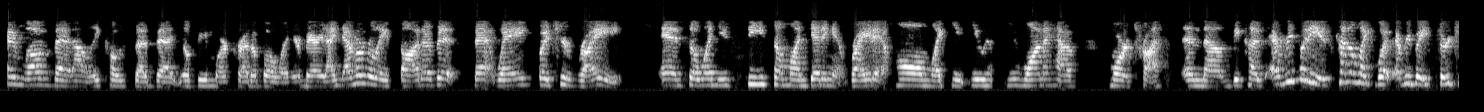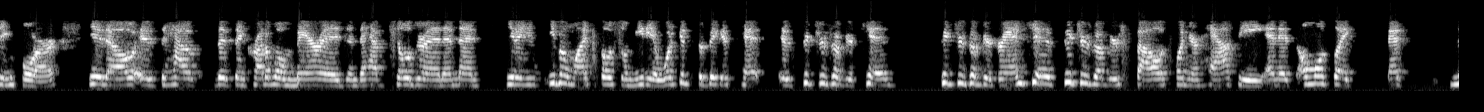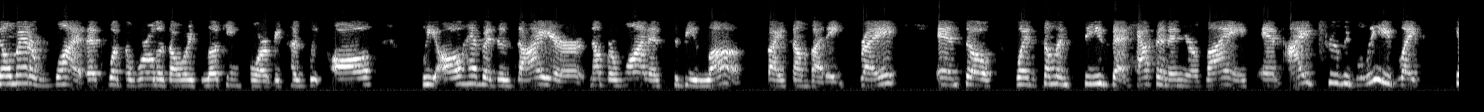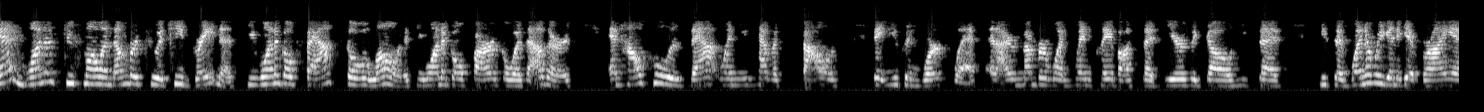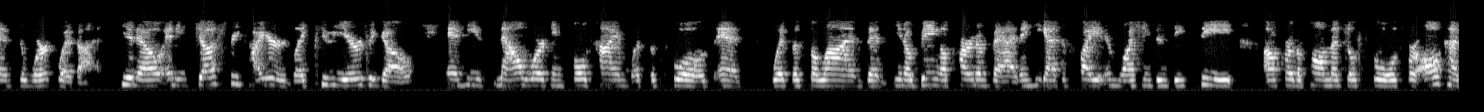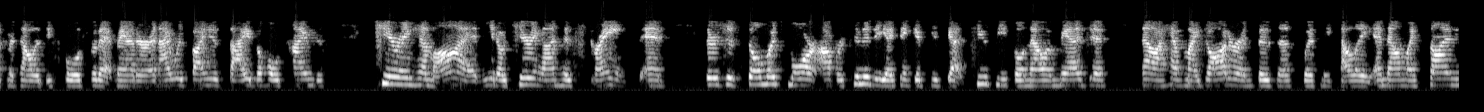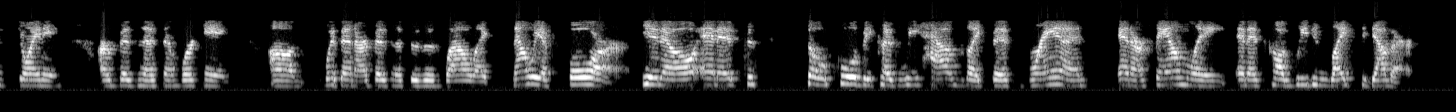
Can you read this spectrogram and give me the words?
I love that Ali Ko said that you'll be more credible when you're married. I never really thought of it that way, but you're right. And so when you see someone getting it right at home, like you you you want to have more trust in them because everybody is kind of like what everybody's searching for, you know, is to have this incredible marriage and to have children. And then, you know, you even watch social media. What gets the biggest hit is pictures of your kids, pictures of your grandkids, pictures of your spouse when you're happy. And it's almost like that's no matter what, that's what the world is always looking for because we all, we all have a desire. Number one is to be loved by somebody, right? And so when someone sees that happen in your life, and I truly believe, like, again, one is too small a number to achieve greatness. If you want to go fast, go alone. If you want to go far, go with others. And how cool is that when you have a spouse that you can work with? And I remember when Winn Claybaugh said years ago, he said, he said, when are we going to get Brian to work with us? You know, and he just retired like two years ago, and he's now working full time with the schools. And with the salons and, you know, being a part of that. And he got to fight in Washington, D.C. Uh, for the Paul Mitchell schools, for all cosmetology schools for that matter. And I was by his side the whole time, just cheering him on, you know, cheering on his strengths. And there's just so much more opportunity. I think if you've got two people now, imagine now I have my daughter in business with me, Kelly, and now my son's joining our business and working um, within our businesses as well. Like now we have four, you know, and it's just so cool because we have like this brand in our family and it's called We Do Life Together.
